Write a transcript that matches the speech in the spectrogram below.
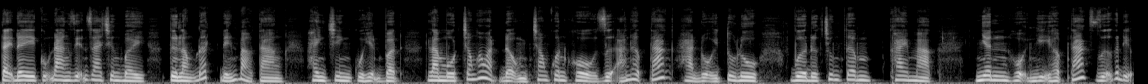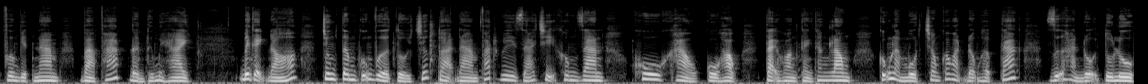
Tại đây cũng đang diễn ra trưng bày từ lòng đất đến bảo tàng, hành trình của hiện vật là một trong các hoạt động trong khuôn khổ dự án hợp tác Hà Nội Tulu vừa được trung tâm khai mạc nhân hội nghị hợp tác giữa các địa phương Việt Nam và Pháp lần thứ 12. Bên cạnh đó, trung tâm cũng vừa tổ chức tọa đàm phát huy giá trị không gian khu khảo cổ học tại Hoàng Thành Thăng Long, cũng là một trong các hoạt động hợp tác giữa Hà Nội Tulu.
